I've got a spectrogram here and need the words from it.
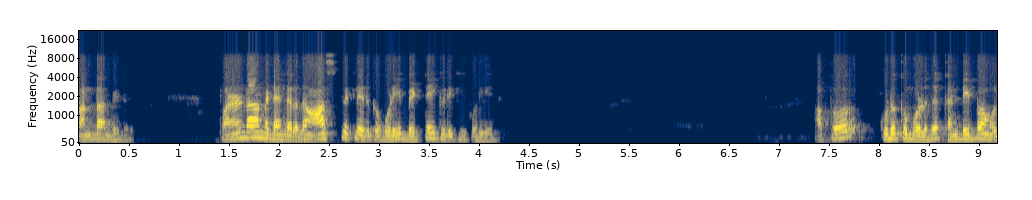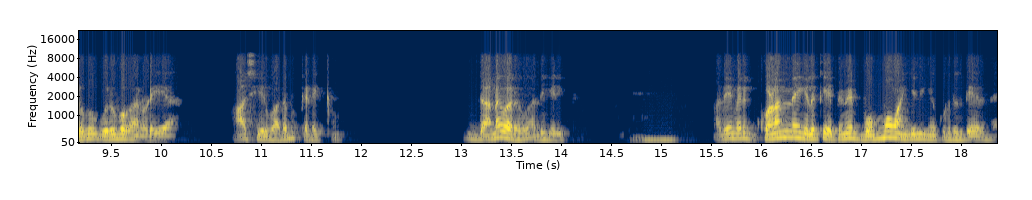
பன்னெண்டாம் வீடு. பன்னெண்டாம் இடங்கிறது ஹாஸ்பிட்டலில் இருக்கக்கூடிய பெட்டை குறிக்கக்கூடியது. அப்போ கொடுக்கும் பொழுது கண்டிப்பாக உங்களுக்கு குரு பகவானுடைய ஆசீர்வாதம் கிடைக்கும். தனவரவு அதிகரிக்கும். அதே மாதிரி குழந்தைங்களுக்கு எப்பயுமே பொம்மை வாங்கி நீங்கள் கொடுத்துக்கிட்டே இருங்க.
